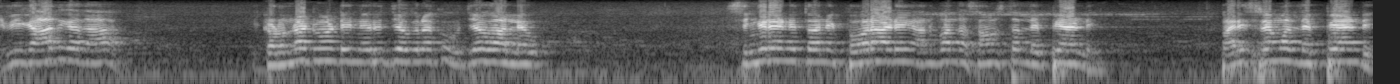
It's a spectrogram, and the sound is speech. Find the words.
ఇవి కాదు కదా. ఇక్కడ ఉన్నటువంటి నిరుద్యోగులకు ఉద్యోగాలు లేవు. సింగరేణితోని పోరాడి అనుబంధ సంస్థలు తెప్పియండి. పరిశ్రమలు తెప్పియండి.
